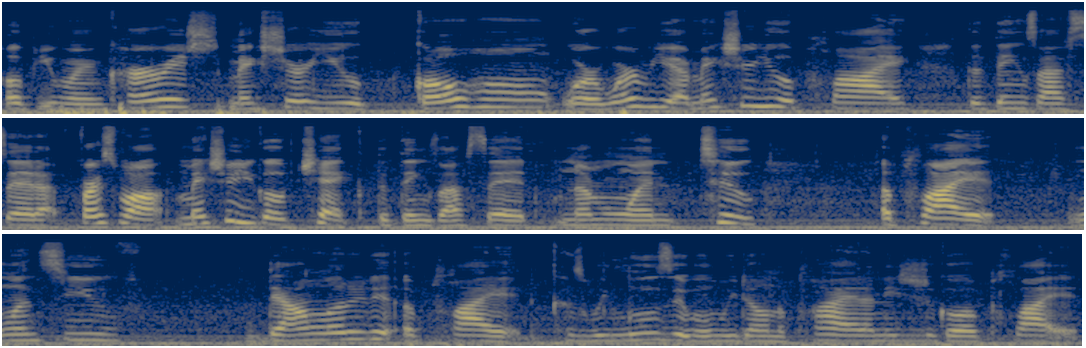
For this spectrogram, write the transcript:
hope you were encouraged. Make sure you go home or wherever you are, make sure you apply the things I've said. First of all, make sure you go check the things I've said. Number one. Two, apply it. Once you've downloaded it, apply it. Because we lose it when we don't apply it. I need you to go apply it.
